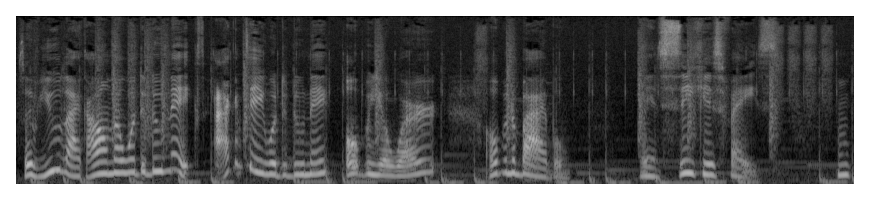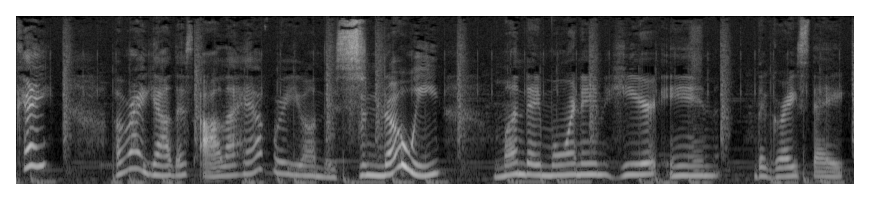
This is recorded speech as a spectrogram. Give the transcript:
So if you like, I don't know what to do next, I can tell you what to do next. Open your word, open the Bible, and seek his face. Okay? All right, y'all, that's all I have for you on this snowy Monday morning here in the great state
